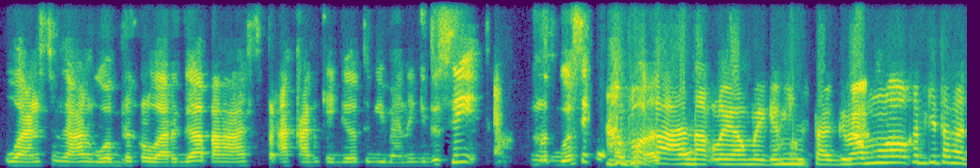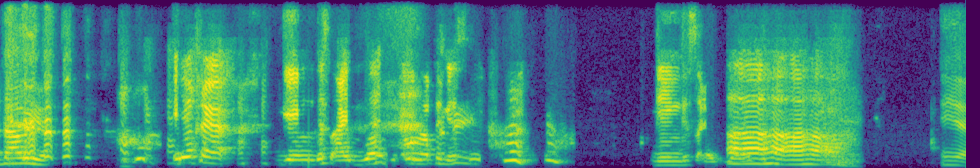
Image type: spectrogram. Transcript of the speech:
once misalkan gue berkeluarga apakah akan kayak gitu gimana gitu sih? Menurut gue sih kayak apakah anak lo yang megang Instagram lo? Kan kita nggak tahu ya Iya kayak gengges aja gitu ngerti sih? Gengges aja. Ah, ah, ah, ah. Iya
